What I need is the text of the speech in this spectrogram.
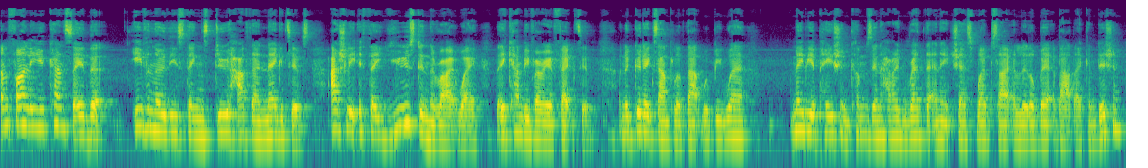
And finally, you can say that even though these things do have their negatives, actually, if they're used in the right way, they can be very effective. And a good example of that would be where maybe a patient comes in having read the NHS website a little bit about their condition.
